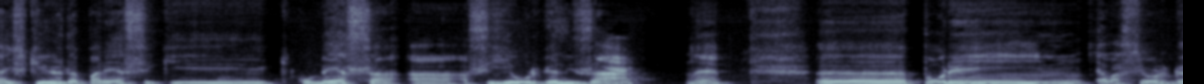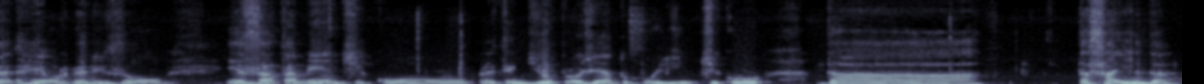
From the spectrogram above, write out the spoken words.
a esquerda parece que, que começa a, a, se reorganizar, né? Uh, porém, ela se reorganizou exatamente como pretendia o projeto político da, da saída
